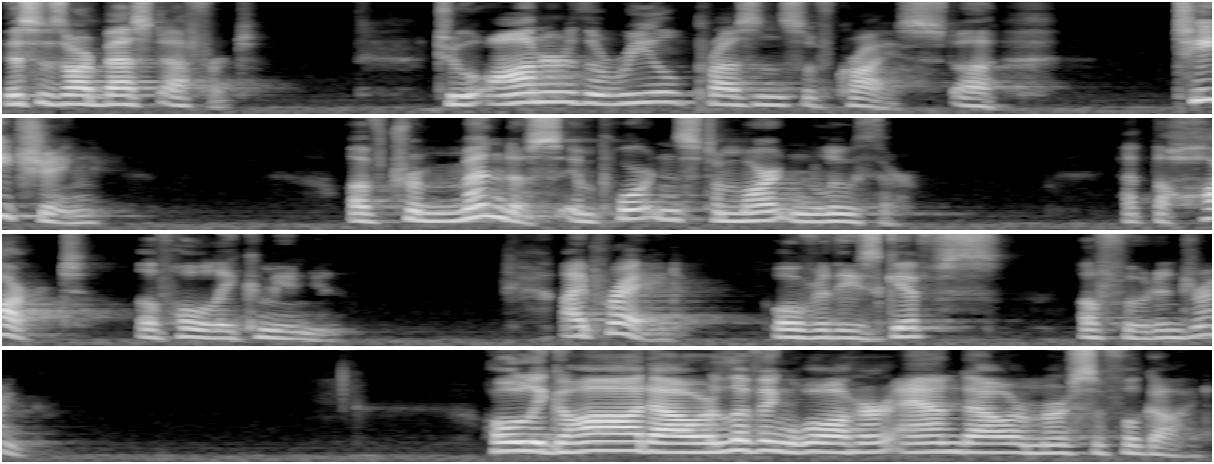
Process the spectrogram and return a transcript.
This is our best effort to honor the real presence of Christ, a teaching of tremendous importance to Martin Luther at the heart of Holy Communion. I prayed over these gifts of food and drink. Holy God, our living water and our merciful guide,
